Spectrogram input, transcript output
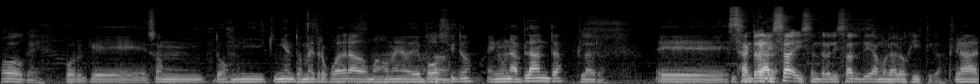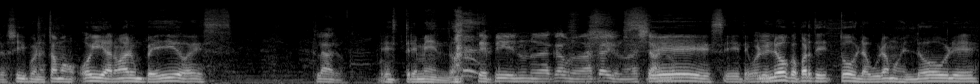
Ok, porque son 2.500 metros cuadrados más o menos de depósito en una planta. claro. Eh, Y sacar- centralizar, y centralizar, digamos, la logística. Claro, sí, bueno, estamos hoy armar un pedido es, Claro. Es tremendo. Te piden uno de acá, uno de acá y uno de allá. Sí, sí, te vuelve Y- loco. Aparte, todos laburamos el doble.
